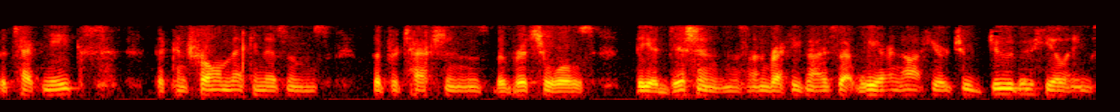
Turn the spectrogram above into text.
the techniques, the control mechanisms, the protections, the rituals, the additions, and recognize that we are not here to do the healings.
